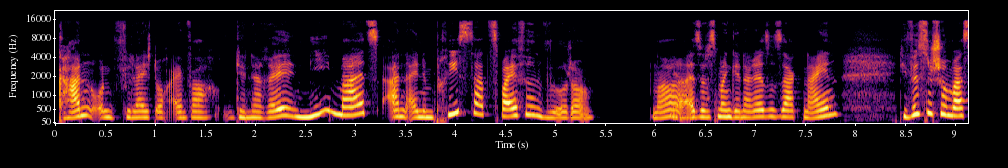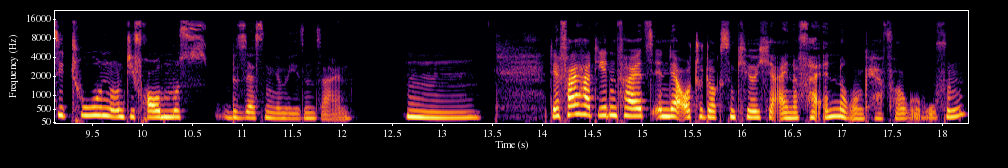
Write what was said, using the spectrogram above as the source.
kann und vielleicht auch einfach generell niemals an einem Priester zweifeln würde. Na, ja. Also, dass man generell so sagt, nein, die wissen schon, was sie tun und die Frau muss besessen gewesen sein. Hm. Der Fall hat jedenfalls in der orthodoxen Kirche eine Veränderung hervorgerufen.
